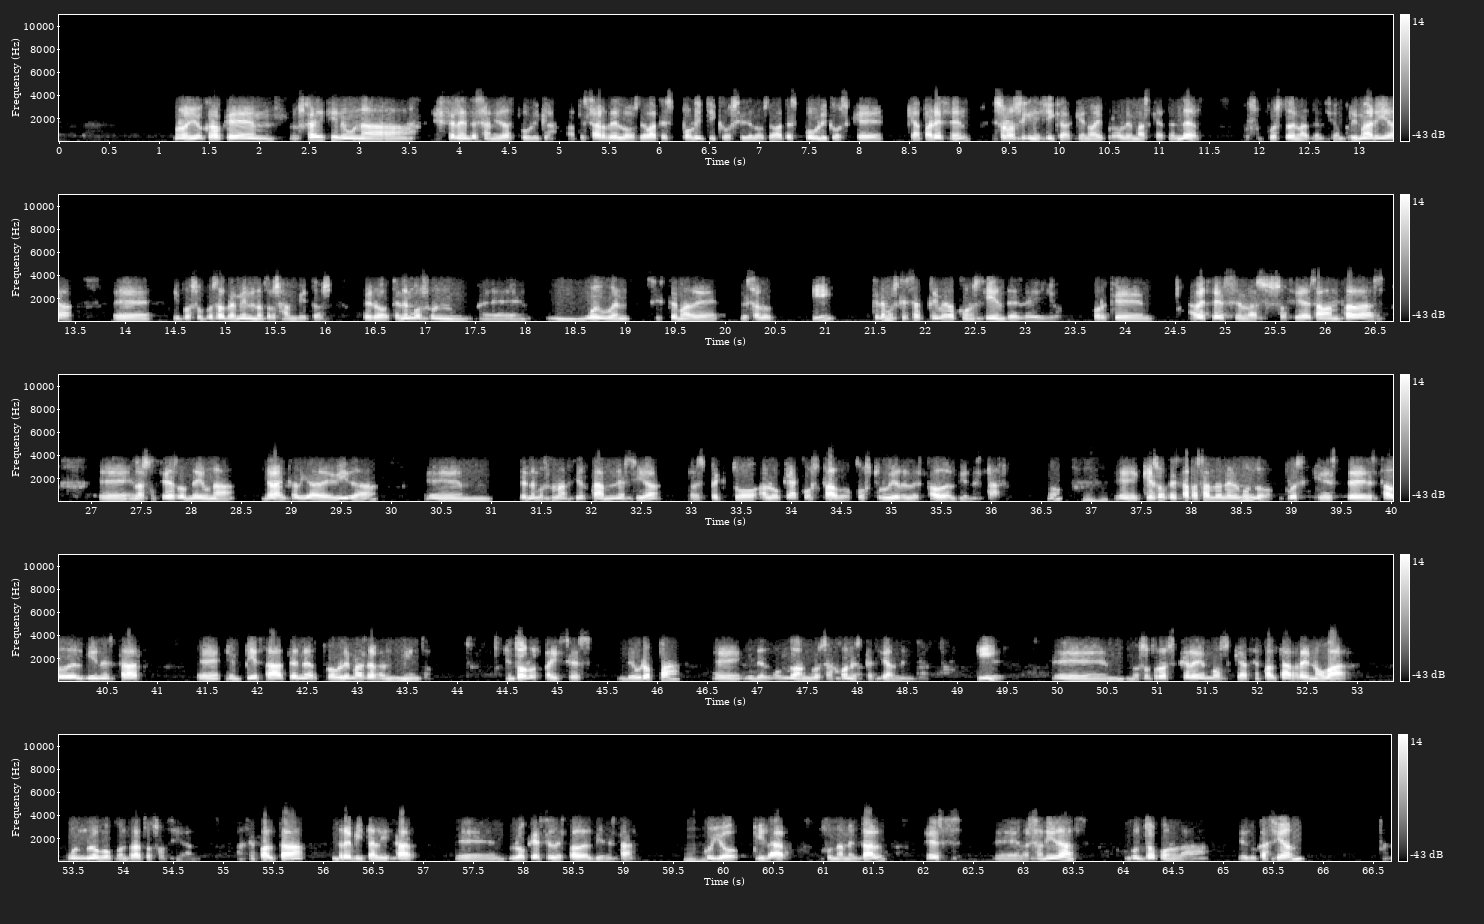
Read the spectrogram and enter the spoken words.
Bueno, yo creo que Euskadi tiene una excelente sanidad pública. A pesar de los debates políticos y de los debates públicos que, aparecen, eso no significa que no hay problemas que atender. Por supuesto, en la atención primaria eh, y, por supuesto, también en otros ámbitos. Pero tenemos un, eh, muy buen sistema de, salud y tenemos que ser primero conscientes de ello. Porque a veces en las sociedades avanzadas, eh, en las sociedades donde hay una gran calidad de vida, tenemos una cierta amnesia respecto a lo que ha costado construir el estado del bienestar. ¿no? Eh, ¿Qué es lo que está pasando en el mundo? Pues que este estado del bienestar eh, empieza a tener problemas de rendimiento en todos los países de Europa eh, y del mundo anglosajón especialmente. Y nosotros creemos que hace falta renovar un nuevo contrato social, hace falta revitalizar lo que es el estado del bienestar, cuyo pilar fundamental es eh, la sanidad junto con la educación,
